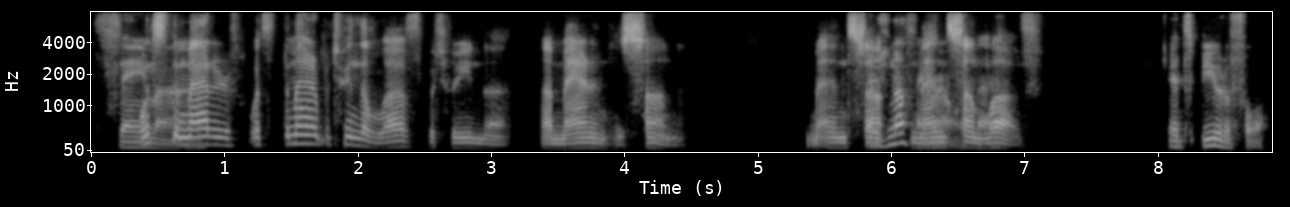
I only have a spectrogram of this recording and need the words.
same. What's the uh, matter? What's the matter between the love between uh, a man and his son? Man, son, There's nothing man, son, love. It's beautiful.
